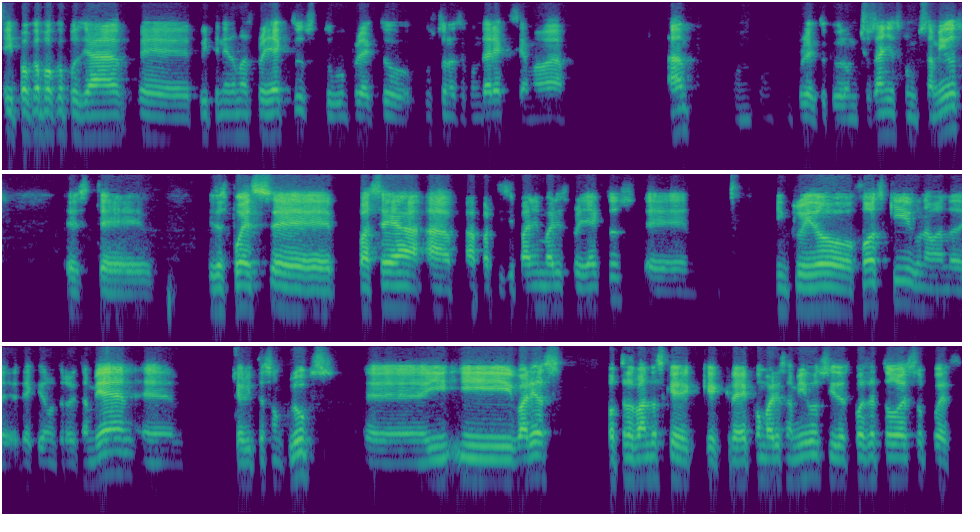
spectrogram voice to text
Y poco a poco, pues ya eh, fui teniendo más proyectos. Tuve un proyecto justo en la secundaria que se llamaba AMP, un, proyecto que duró muchos años con muchos amigos. Este, y después eh, pasé a, participar en varios proyectos, eh, incluido Husky, una banda de, de, aquí de Monterrey también, eh, que ahorita son clubs, y, y, varias otras bandas que, creé con varios amigos. Y después de todo eso, pues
